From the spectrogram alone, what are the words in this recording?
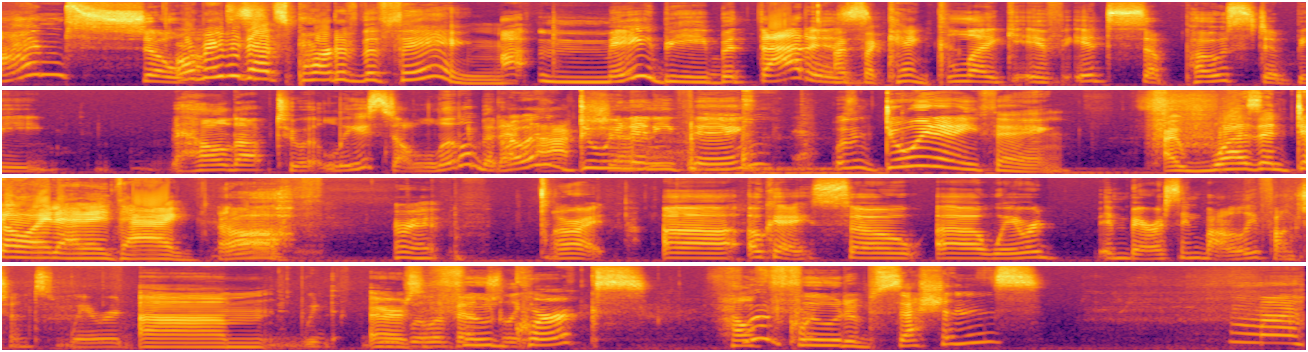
I'm so Or maybe that's part of the thing. Uh, maybe, but that is That's a kink. Like if it's supposed to be held up to at least a little bit of I wasn't action. doing anything. Wasn't doing anything. I wasn't doing anything. Ugh. All right. All right. Uh, okay. So uh, wayward, embarrassing bodily functions. Wayward. Um. We, we There's food quirks, health Food food obsessions. Uh,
